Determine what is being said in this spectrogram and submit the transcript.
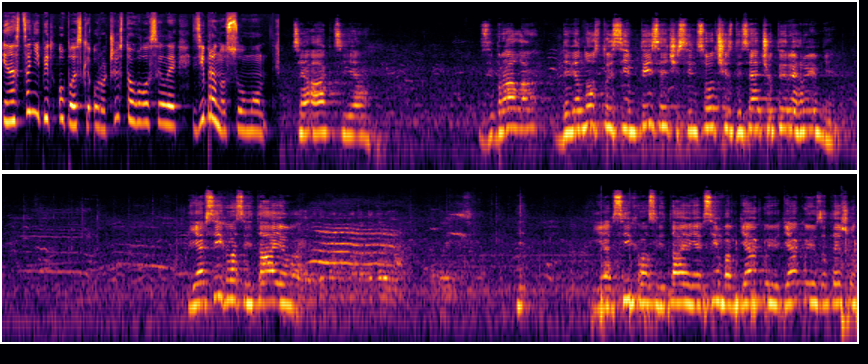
І на сцені під оплески урочисто оголосили зібрану суму. Ця акція зібрала 97 тисяч 764 гривні. Я всіх вас вітаю. Я всіх вас вітаю, я всім вам дякую. Дякую за те, що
